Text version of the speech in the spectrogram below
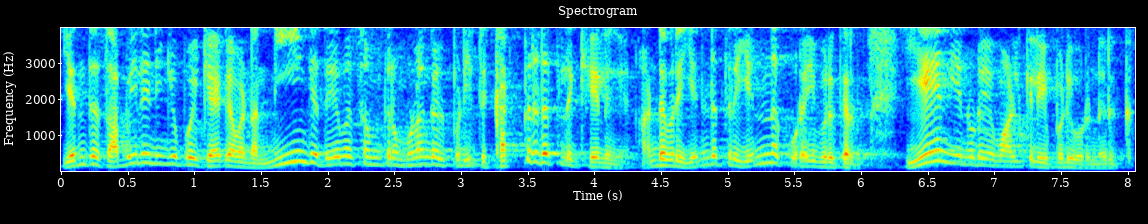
எந்த சபையில் நீங்கள் போய் கேட்க வேண்டாம். நீங்கள் தேவசமுத்திரம் முழங்கள் படிட்டு கத்திரிடத்தில் கேளுங்க. ஆண்டவர் என்னிடத்தில் என்ன குறைவு இருக்கிறது? ஏன் என்னுடைய வாழ்க்கையில் இப்படி ஒரு நெருக்கு?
